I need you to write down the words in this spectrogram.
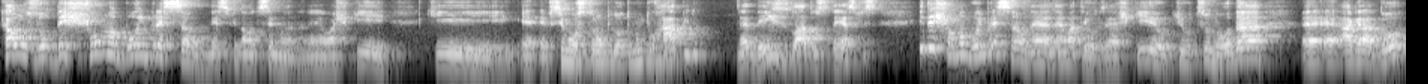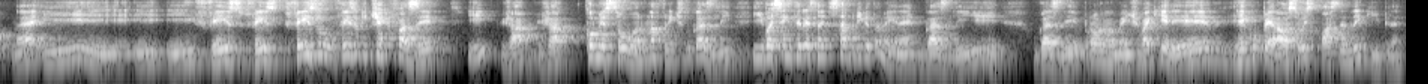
causou, deixou uma boa impressão nesse final de semana. Né? Eu acho que, que é, se mostrou um piloto muito rápido, né, desde lá dos testes, e deixou uma boa impressão, né, né Matheus? Eu acho que, que o Tsunoda é, é, agradou né, e, e, e, fez, fez, fez, o, fez o que tinha que fazer e já, já começou o ano na frente do Gasly. E vai ser interessante essa briga também, né? O Gasly, o Gasly provavelmente vai querer recuperar o seu espaço dentro da equipe, né?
